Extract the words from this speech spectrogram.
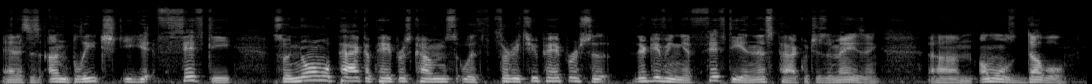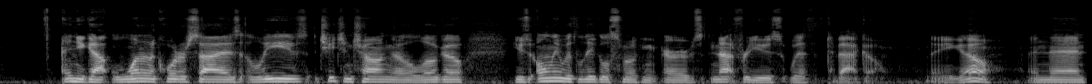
and it says unbleached. You get 50. So a normal pack of papers comes with 32 papers, so they're giving you 50 in this pack, which is amazing. Um, almost double. And you got one and a quarter size leaves, Cheech and Chong, their little logo. Use only with legal smoking herbs, not for use with tobacco. There you go. And then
